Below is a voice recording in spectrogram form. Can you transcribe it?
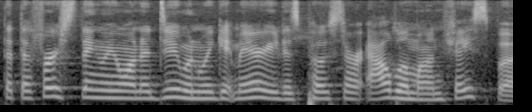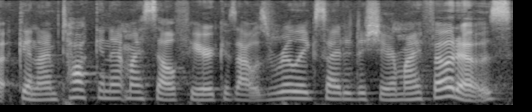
that the first thing we want to do when we get married is post our album on Facebook. And I'm talking at myself here because I was really excited to share my photos.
